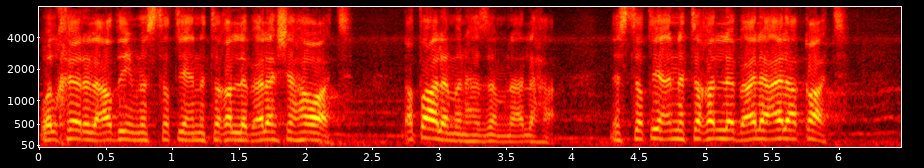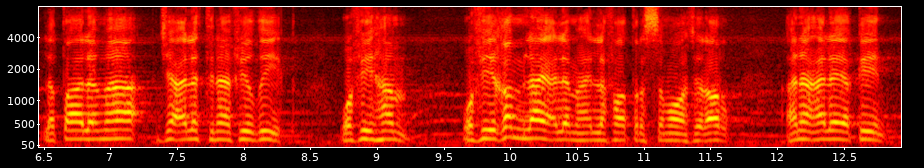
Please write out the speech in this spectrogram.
والخير العظيم. نستطيع أن نتغلب على شهوات لطالما انهزمنا لها. نستطيع أن نتغلب على علاقات لطالما جعلتنا في ضيق وفي هم وفي غم لا يعلمها إلا فاطر السماوات والأرض. أنا على يقين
